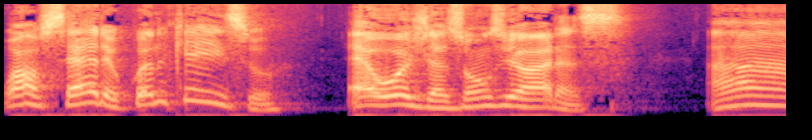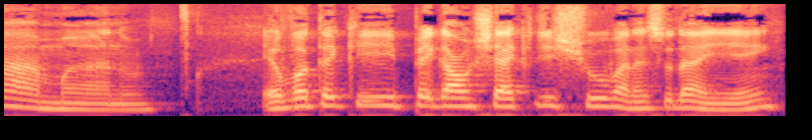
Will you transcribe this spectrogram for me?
Uau, sério? Quando que é isso? É hoje, às 11 horas. Ah, mano. Eu vou ter que pegar um cheque de chuva nisso daí, hein?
